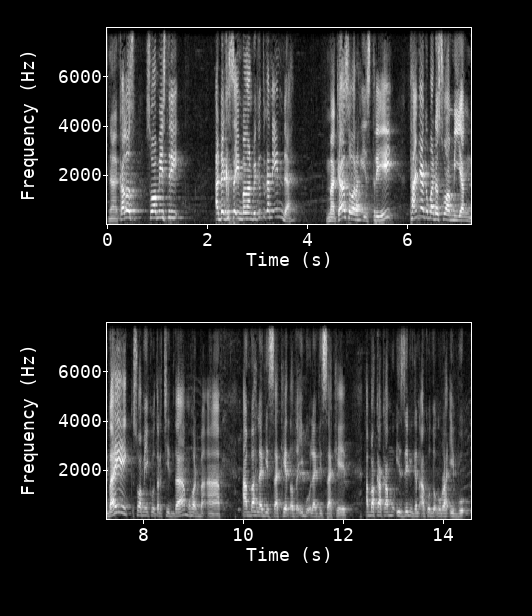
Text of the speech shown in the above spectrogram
Nah, kalau suami istri ada keseimbangan begitu kan indah. Maka seorang istri tanya kepada suami yang baik, suamiku tercinta, mohon maaf, abah lagi sakit atau ibu lagi sakit. Apakah kamu izinkan aku untuk urah ibu?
